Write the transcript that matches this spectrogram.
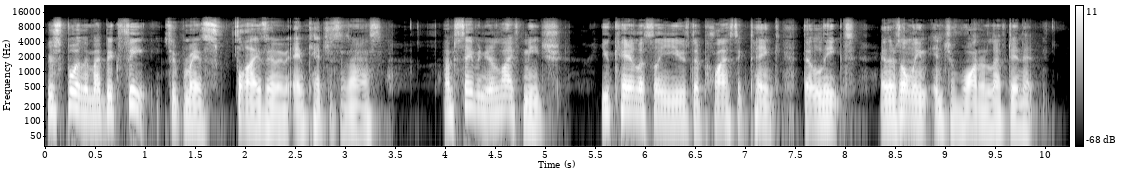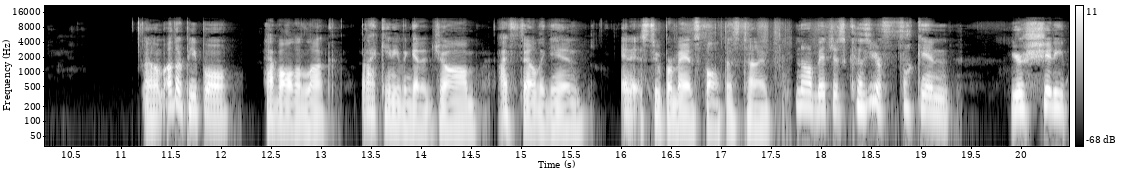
you're spoiling my big feet! Superman flies in and, and catches his ass. I'm saving your life, Meach. You carelessly used a plastic tank that leaked, and there's only an inch of water left in it. Um, other people have all the luck, but I can't even get a job. I failed again, and it's Superman's fault this time. No, bitch, it's because you're fucking. Your shitty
